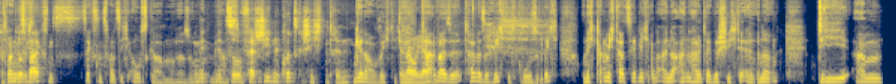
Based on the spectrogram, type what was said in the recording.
Das waren, glaube ich, war 26, Ausgaben oder so. Mit, mit so verschiedenen Kurzgeschichten drin. Genau, richtig. Genau, ja. Teilweise, teilweise richtig gruselig. Und ich kann mich tatsächlich an eine Anhaltergeschichte erinnern, die, ähm,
